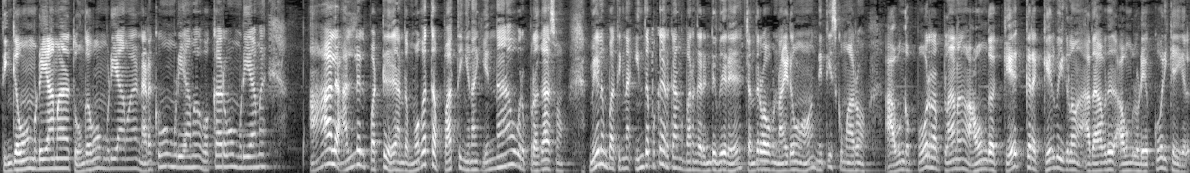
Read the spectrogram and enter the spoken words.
திங்கவும் முடியாமல் தூங்கவும் முடியாமல் நடக்கவும் முடியாமல் உட்காரவும் முடியாமல் ஆள் அல்லல் பட்டு அந்த முகத்தை பார்த்தீங்கன்னா என்ன ஒரு பிரகாசம். மேலும் பார்த்தீங்கன்னா இந்த பக்கம் இருக்காங்க பாருங்கள் ரெண்டு பேர் சந்திரபாபு நாயுடும் நிதிஷ்குமாரும். அவங்க போடுற பிளானும் அவங்க கேட்குற கேள்விகளும் அதாவது அவங்களுடைய கோரிக்கைகள்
